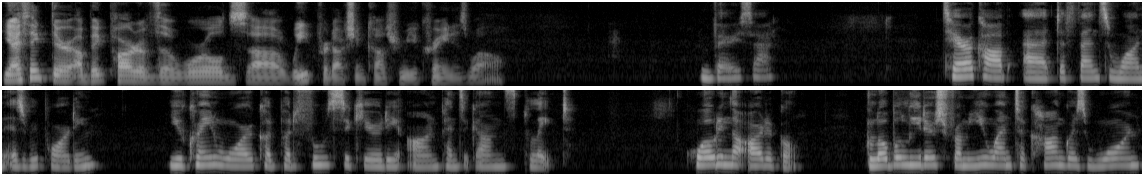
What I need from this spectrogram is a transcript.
Yeah, I think they're a big part of the world's uh, wheat production comes from Ukraine as well. Very sad. Tara Copp at Defense One is reporting Ukraine war could put food security on Pentagon's plate. Quoting the article, global leaders from UN to Congress warn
